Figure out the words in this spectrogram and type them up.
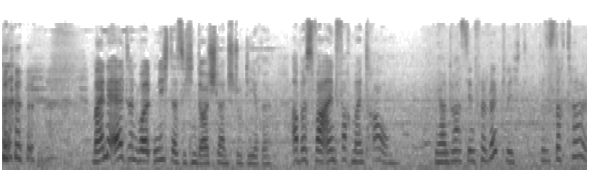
Meine Eltern wollten nicht, dass ich in Deutschland studiere. Aber es war einfach mein Traum. ja, und du hast ihn verwirklicht. Das ist doch toll.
